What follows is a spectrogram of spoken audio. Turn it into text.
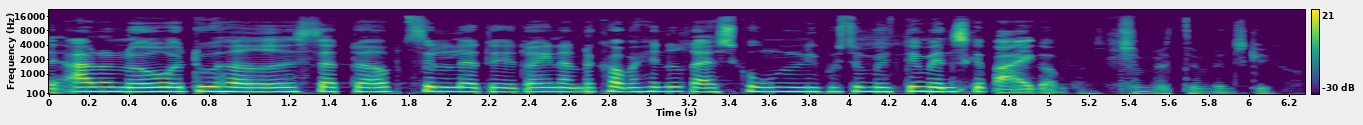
I don't know, at du havde sat dig op til, at øh, der er en eller anden, der kommer og henter dig i skolen, og lige pludselig mødte det menneske bare ikke op. Så mødte det menneske ikke op.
